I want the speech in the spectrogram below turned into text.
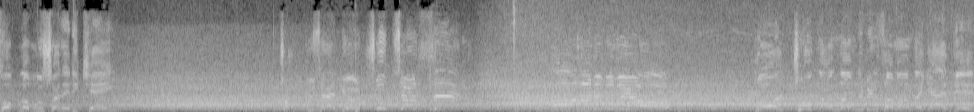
Topla buluşan Harry Kane. Çok güzel gör. Şut şansı. Ağları buluyor. Gol çok anlamlı bir zamanda geldi.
